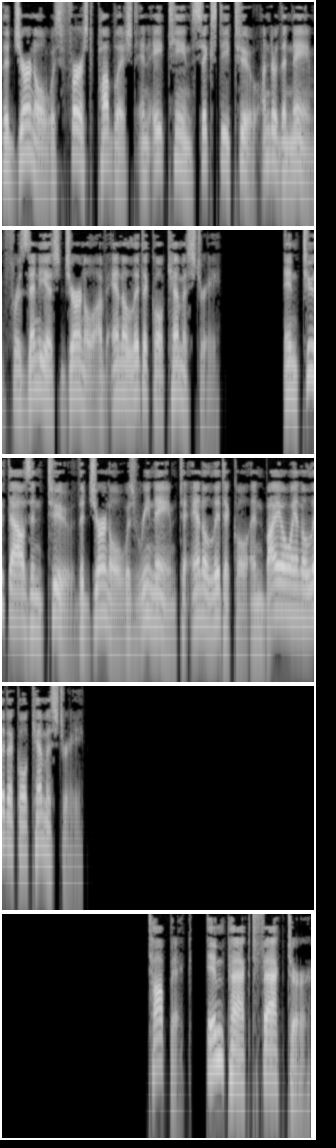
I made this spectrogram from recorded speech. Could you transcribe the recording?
The journal was first published in 1862 under the name Fresenius Journal of Analytical Chemistry. In 2002 the journal was renamed to Analytical and Bioanalytical Chemistry. Impact factor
